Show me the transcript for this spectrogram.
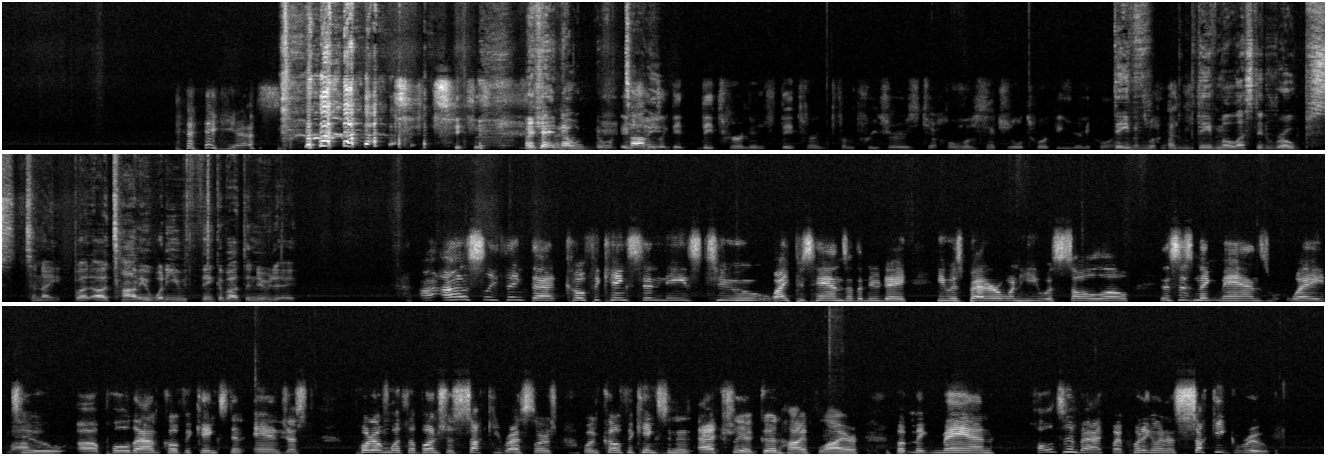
yes. Jesus. Okay, I no, It Tommy. seems like they, they turned in, they turned from preachers to homosexual twerking unicorns. They've That's what I'm- they've molested ropes tonight. But uh, Tommy, what do you think about the New Day? I honestly think that Kofi Kingston needs to wipe his hands of the New Day. He was better when he was solo. This is McMahon's way Wow. to uh, pull down Kofi Kingston and just put him with a bunch of sucky wrestlers when Kofi Kingston is actually a good high flyer. But McMahon holds him back by putting him in a sucky group.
